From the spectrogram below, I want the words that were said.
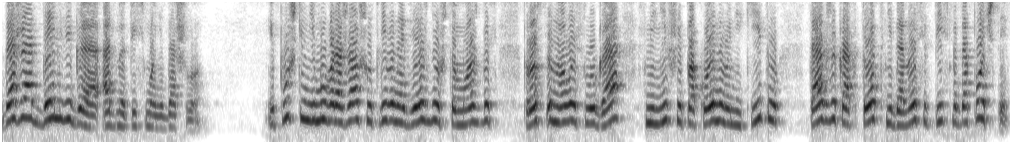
даже от Дельвига одно письмо не дошло. И Пушкин ему выражал шутливо надежду, что, может быть, просто новый слуга, сменивший покойного Никиту, так же, как тот, не доносит письма до почты.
